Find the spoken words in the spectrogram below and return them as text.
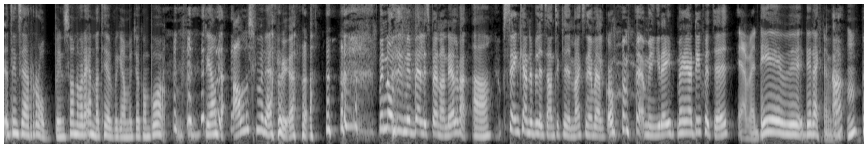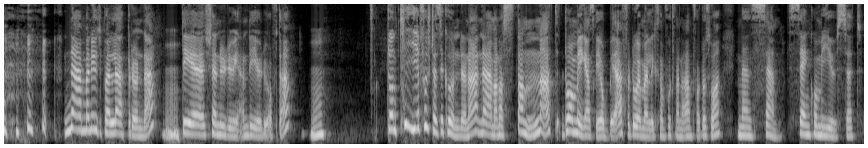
jag tänkte säga Robinson, det var det enda tv-programmet jag kom på. Det har inte alls med det här att göra. Men någonting som är väldigt spännande i alla fall. Ja. Och sen kan det bli ett antiklimax när jag väl kommer med min grej. Men ja, det skiter jag i. Ja, men det, det räknar vi med. Ja. Mm. När man är ute på en löprunda, det känner du igen, det gör du ofta. De tio första sekunderna när man har stannat, de är ganska jobbiga för då är man liksom fortfarande andfådd och så. Men sen, sen kommer ljuset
